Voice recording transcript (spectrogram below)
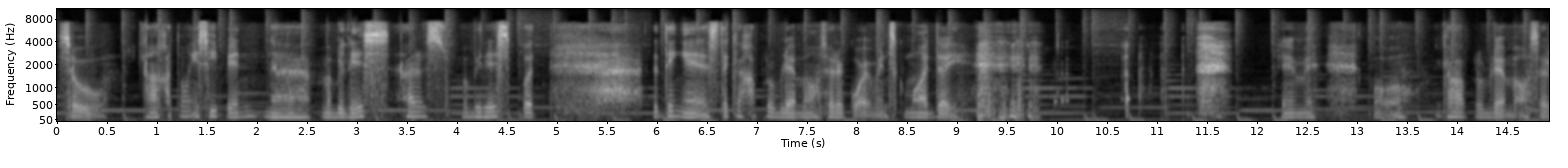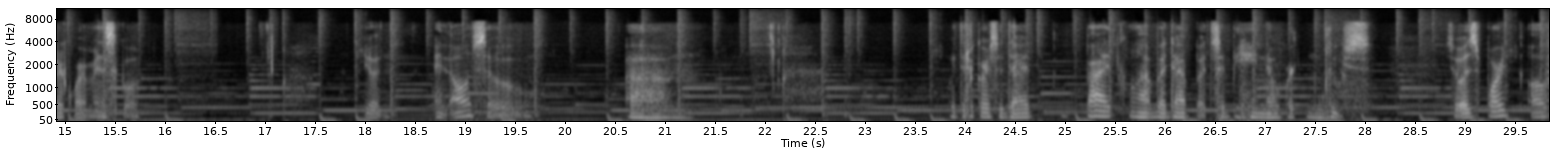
So, nakakatuwang isipin na mabilis, halos mabilis, but the thing is, nagkakaproblema ako sa requirements ko mga day. Eme, oo, nagkakaproblema ako sa requirements ko. Yun. And also, um, with regards to that, bakit ko nga ba dapat sabihin na working blues? So as part of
